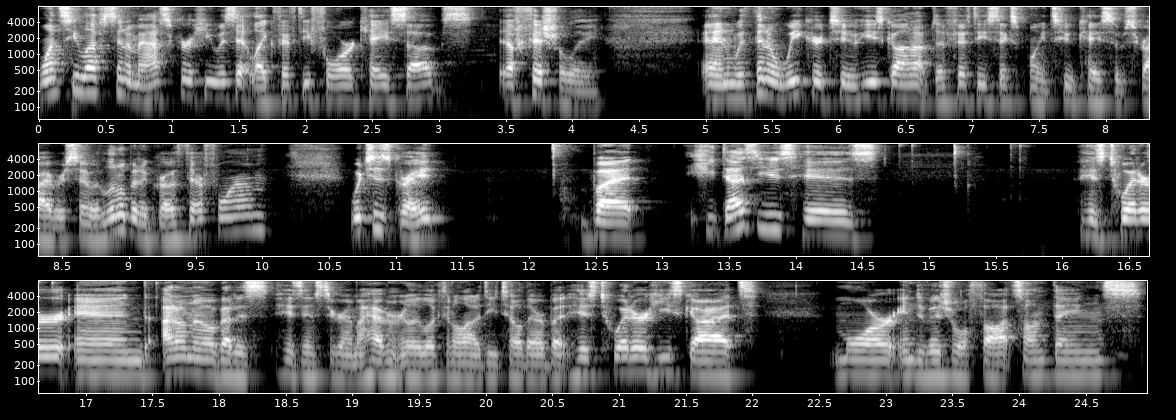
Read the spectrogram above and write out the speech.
Once he left Cinemassacre, he was at like 54k subs officially. And within a week or two, he's gone up to 56.2k subscribers. So a little bit of growth there for him, which is great. But he does use his his Twitter and I don't know about his his Instagram. I haven't really looked in a lot of detail there, but his Twitter, he's got more individual thoughts on things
